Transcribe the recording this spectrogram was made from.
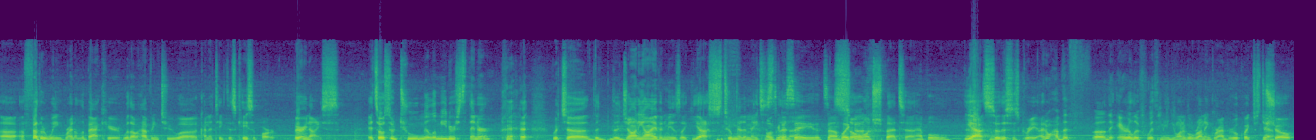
uh, a feather wing right on the back here without having to uh, kind of take this case apart. Very nice. It's also two millimeters thinner, which uh, the, the Jony Ive in me is like, yes, two millimeters I was gonna say, that sounds like so a much better. Apple. Yeah, so this is great. I don't have the uh, the airlift with me. Do you want to go run and grab it real quick just to Yeah. show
